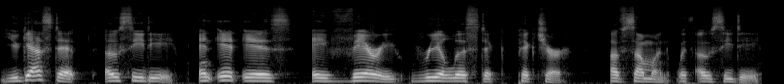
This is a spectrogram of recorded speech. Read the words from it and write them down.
you guessed it, OCD, and it is a very realistic picture of someone with OCD.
